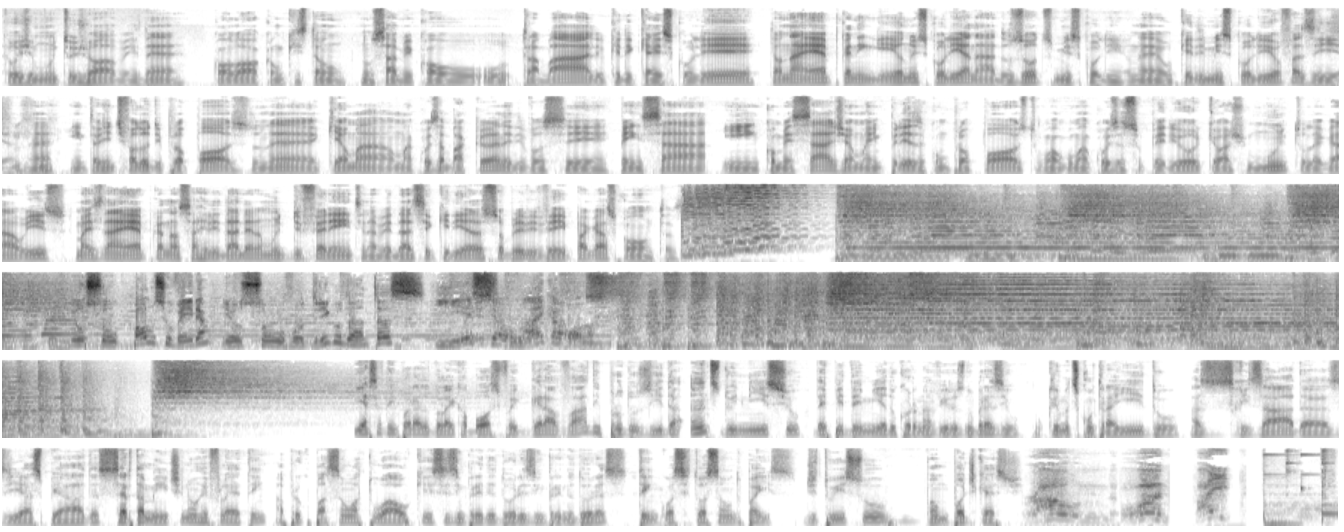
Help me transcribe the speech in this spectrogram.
que hoje muitos jovens, né, colocam que estão não sabe qual o, o, trabalho que ele quer escolher. Então na época ninguém, eu não escolhia nada, os outros me escolhiam, né? O que ele me escolhia eu fazia, né? Então a gente falou de propósito, né? Que é uma, uma coisa bacana de você pensar em começar já uma empresa com propósito, com alguma coisa superior, que eu acho muito legal isso. Mas na época a nossa realidade era muito diferente. Na verdade você queria sobreviver e pagar as contas. Eu sou Paulo Silveira. Eu sou o Rodrigo Dantas. E esse é o Like a Boss. E essa temporada do Like a Boss foi gravada e produzida antes do início da epidemia do coronavírus no Brasil. O clima descontraído, as risadas e as piadas certamente não refletem a preocupação atual que esses empreendedores e empreendedoras têm com a situação do país. Dito isso, vamos pro podcast. Round one, fight!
